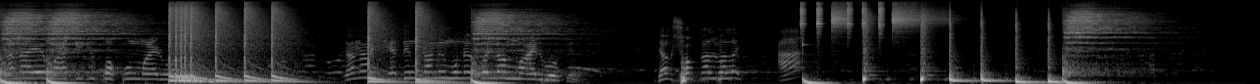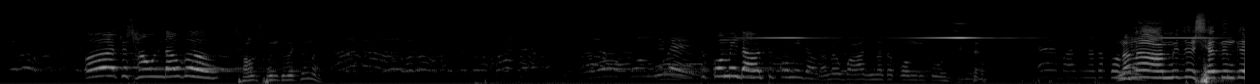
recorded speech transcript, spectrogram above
না। না এ মাকে কি কখন মারবো? না না সেদিনকে আমি মনে করলাম মারবো কে যাক সকালবেলায় আ? ও একটু সাউন্ড দাও গো। সাউন্ড শুনতে পেয়েছ না? কমই দাও একটু কমই দাও। না না বাজনাটা কম দিতে বলছে। না না আমি যে সেদিনকে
